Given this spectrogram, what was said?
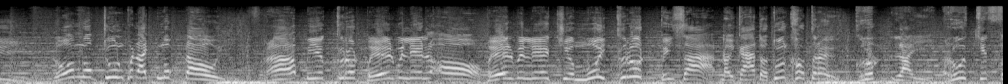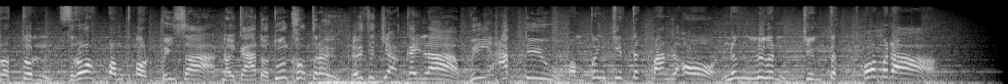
2នាំមកជូនផ្ដាច់មុខដោយ ស្រាបៀរគ្រុតពេលវេលាល្អពេលវេលាជាមួយគ្រុតពិសាដោយការទទួលខុសត្រូវគ្រុតឡៃរសជាតិស្រទន់ស្រស់បំផុតពិសាដោយការទទួលខុសត្រូវភេសជ្ជៈកីឡា V Active បំពេញជាតិទឹកបានល្អនិងលឿនជាងទឹកធម្មតា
